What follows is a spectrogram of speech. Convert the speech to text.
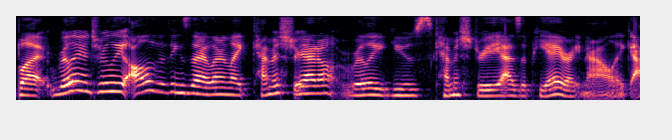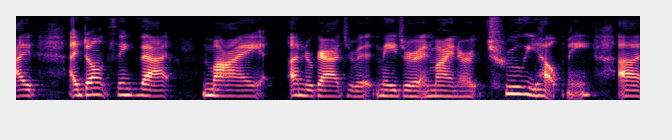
but really and truly, all of the things that I learned, like chemistry, I don't really use chemistry as a PA right now. Like I, I don't think that my undergraduate major and minor truly helped me. Uh,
